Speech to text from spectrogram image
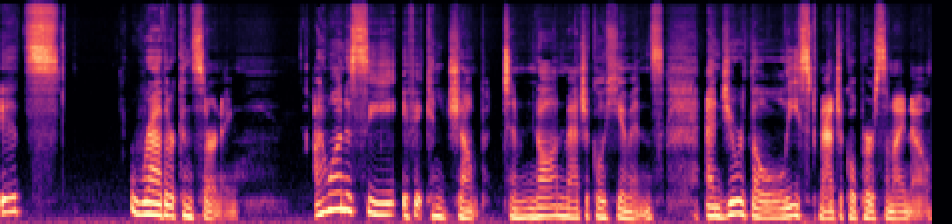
it's rather concerning. I want to see if it can jump to non magical humans, and you're the least magical person I know.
